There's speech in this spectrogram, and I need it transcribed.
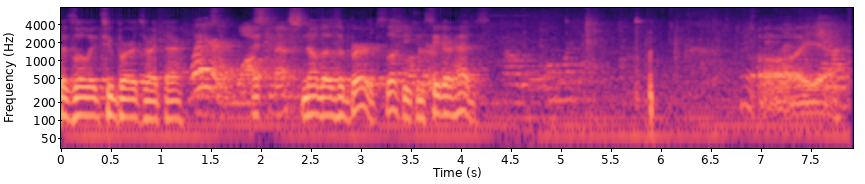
There's literally two birds right there. Where? Wasp eh, nest? No, those are birds. Look, you can see their heads. Oh yeah.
